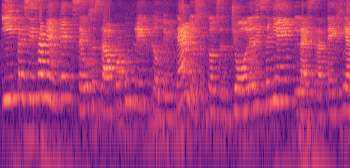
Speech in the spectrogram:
Y precisamente Zeus estaba por cumplir los 20 años, entonces yo le diseñé la estrategia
